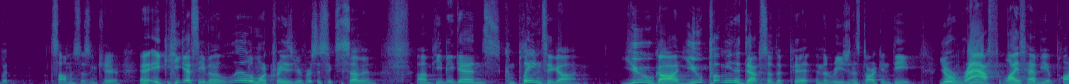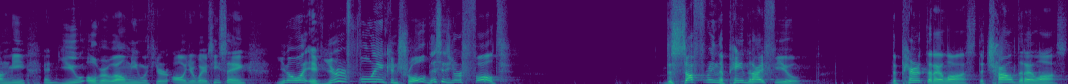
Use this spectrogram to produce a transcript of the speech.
But Psalmist doesn't care. And it, he gets even a little more crazier. Verses 6 to 7, um, he begins complaining to God. You, God, you put me in the depths of the pit in the regions dark and deep. Your wrath lies heavy upon me, and you overwhelm me with your, all your waves. He's saying, you know what? If you're fully in control, this is your fault. The suffering, the pain that I feel, the parent that I lost, the child that I lost,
